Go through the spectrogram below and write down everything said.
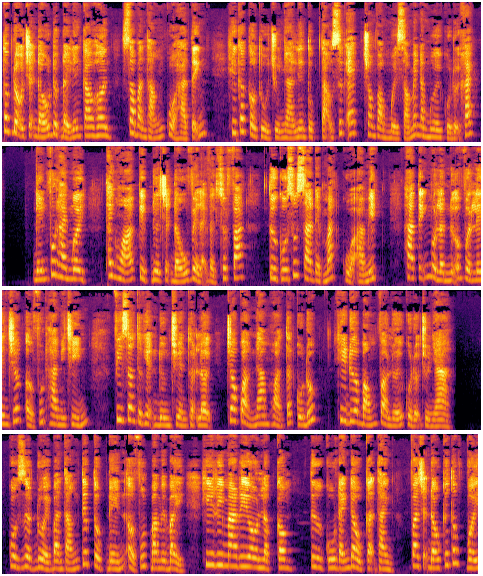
Tốc độ trận đấu được đẩy lên cao hơn sau bàn thắng của Hà Tĩnh khi các cầu thủ chủ nhà liên tục tạo sức ép trong vòng 16m50 của đội khách. Đến phút 20, Thanh Hóa kịp đưa trận đấu về lại vạch xuất phát từ cú sút xa đẹp mắt của Amit. Hà Tĩnh một lần nữa vượt lên trước ở phút 29. Phi Sơn thực hiện đường truyền thuận lợi cho Quảng Nam hoàn tất cú đúp khi đưa bóng vào lưới của đội chủ nhà. Cuộc rượt đuổi bàn thắng tiếp tục đến ở phút 37 khi Rimario lập công từ cú đánh đầu cận thành và trận đấu kết thúc với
